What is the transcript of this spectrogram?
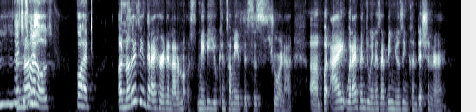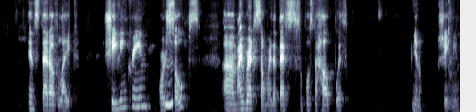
Mhm. It's just one of Another- those. Go ahead. Another thing that I heard, and I don't know, maybe you can tell me if this is true or not. Um, but I, what I've been doing is I've been using conditioner instead of like shaving cream or Mhm. soaps. Um, I read somewhere that that's supposed to help with, you know, shaving.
